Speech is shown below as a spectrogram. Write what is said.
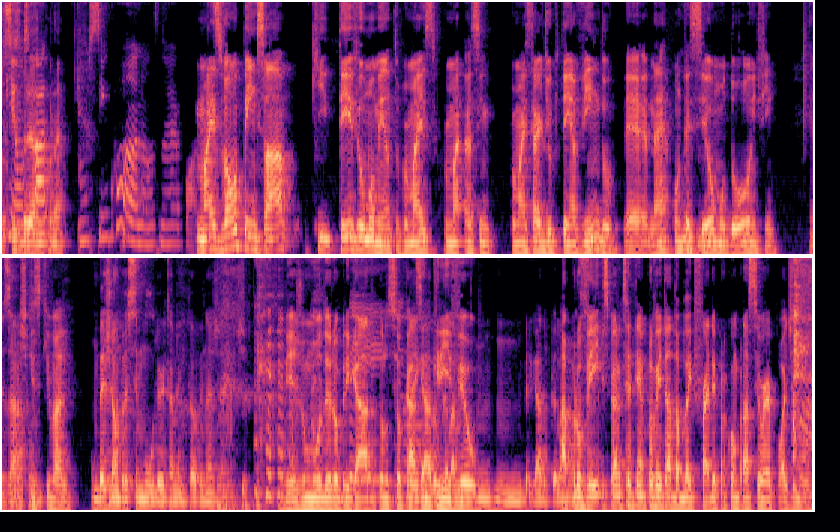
cis branco, quatro- né? Uns cinco anos, né, AirPod? Mas vamos pensar que teve o momento, por mais, por mais, assim, por mais tardio que tenha vindo, é, né? Aconteceu, Uhum. mudou, enfim. Exato. Acho que isso que vale. Um beijão pra esse Muder também que tá ouvindo a gente. Beijo, Muder. Obrigado Beijo. pelo seu caso Obrigado pela- incrível. Uhum, obrigado pela Aprovei, espero que você tenha aproveitado a Black Friday para comprar seu AirPod novo.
